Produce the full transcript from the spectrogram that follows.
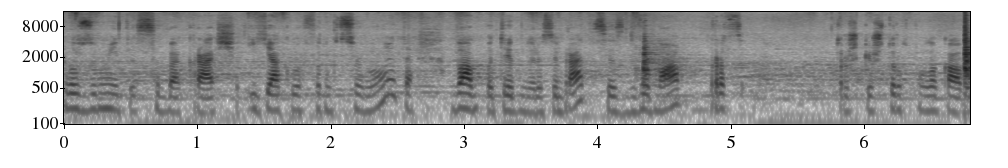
розуміти себе краще і як ви функціонуєте, вам потрібно розібратися з двома проц... трошки штурхнула каву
